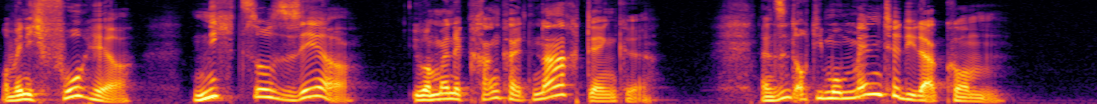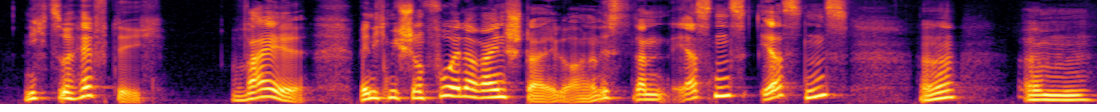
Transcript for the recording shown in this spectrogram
Und wenn ich vorher nicht so sehr über meine Krankheit nachdenke, dann sind auch die Momente, die da kommen, nicht so heftig. Weil, wenn ich mich schon vorher da reinsteige, dann ist dann erstens, erstens, äh, ähm,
